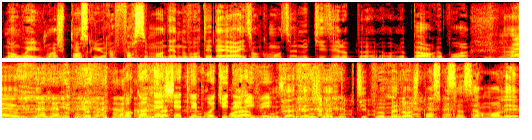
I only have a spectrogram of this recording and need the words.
Donc oui, moi je pense qu'il y aura forcément des nouveautés. D'ailleurs, ils ont commencé à nous teaser le, le, le Porg pour, euh, Bah oui. Pour qu'on achète les produits voilà, dérivés. Pour nous attacher un tout petit peu. Mais non, je pense que sincèrement, les,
